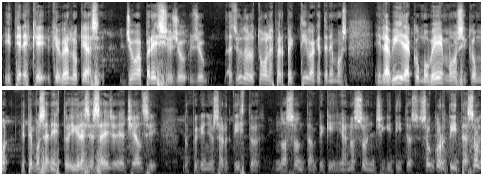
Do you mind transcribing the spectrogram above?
Y tienes que, ver lo que hace. Yo aprecio, yo ayúdalo todas las perspectivas que tenemos en la vida, cómo vemos y cómo metemos en esto. Y gracias a ellos y a Chelsea, los pequeños artistas no son tan pequeños, no son chiquititos, son cortitas, son,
